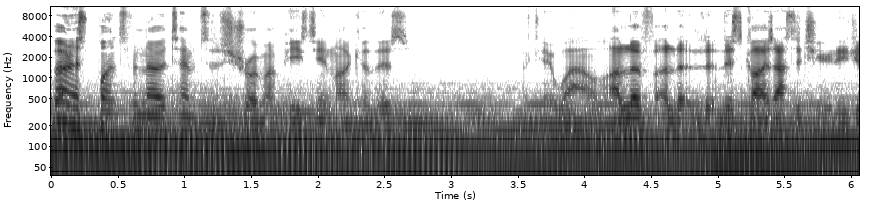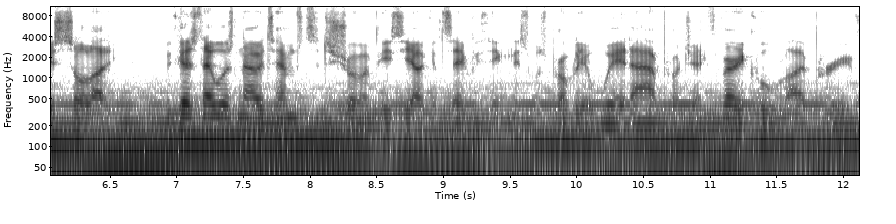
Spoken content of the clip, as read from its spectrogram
Bonus points for no attempt to destroy my PC unlike others. Okay, wow. I love, this guy's attitude. He just saw like, because there was no attempts to destroy my PC, I can safely think this was probably a weird out project. Very cool, I approve.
